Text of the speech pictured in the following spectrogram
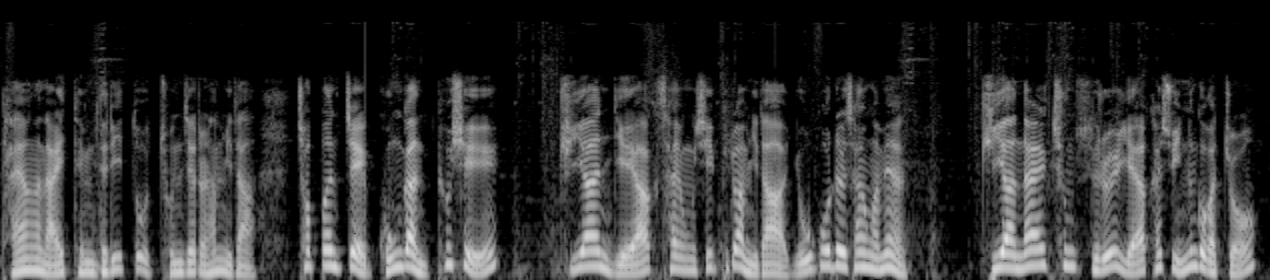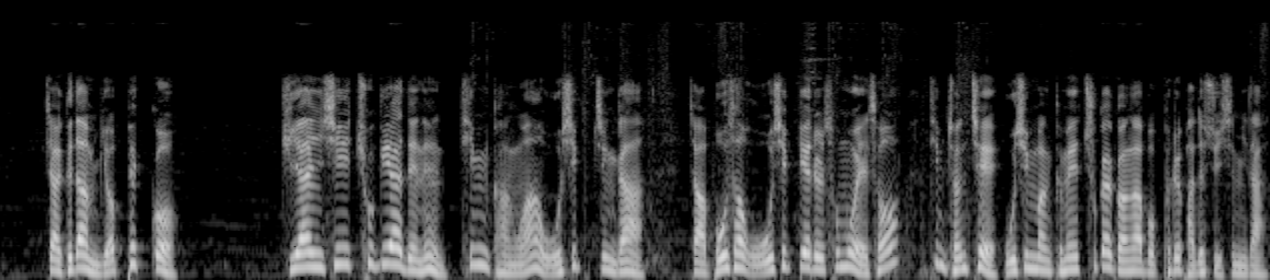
다양한 아이템들이 또 존재를 합니다. 첫 번째 공간 표시. 귀한 예약 사용 시 필요합니다. 요거를 사용하면 귀한 날 충수를 예약할 수 있는 것 같죠? 자, 그 다음 옆에 거. 귀한 시 초기화되는 팀 강화 50 증가. 자, 보석 50개를 소모해서 팀 전체 50만큼의 추가 강화 버프를 받을 수 있습니다.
